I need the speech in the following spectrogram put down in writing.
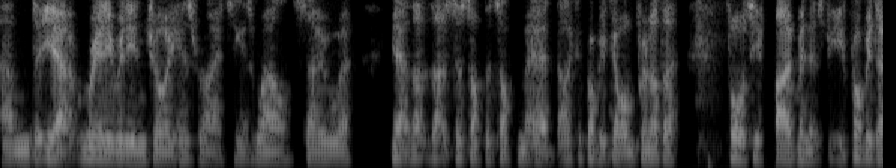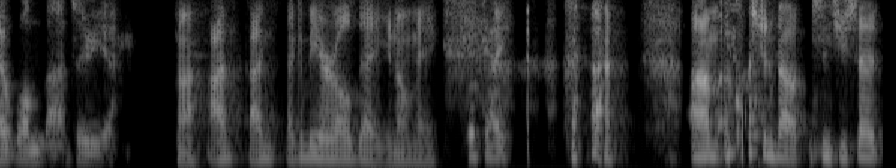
And uh, yeah, really, really enjoy his writing as well. So uh, yeah, that, that's just off the top of my head. I could probably go on for another forty-five minutes, but you probably don't want that, do you? Uh, I, I I can be here all day. You know me. Okay. um, a question about since you said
